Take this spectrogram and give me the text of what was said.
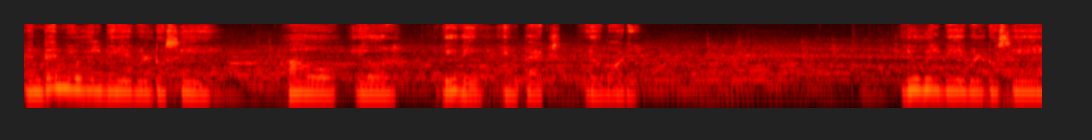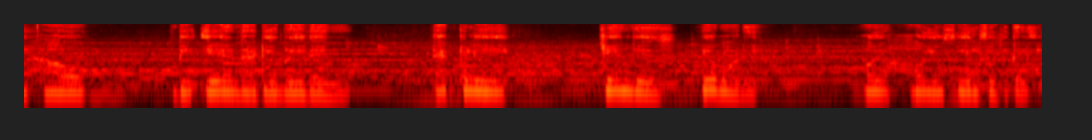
and then you will be able to see how your breathing impacts your body. You will be able to see how the air that you breathe in actually changes your body or how you feel physically.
